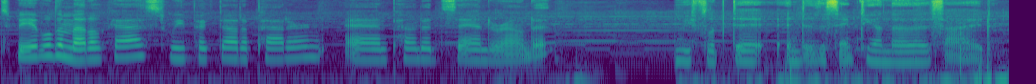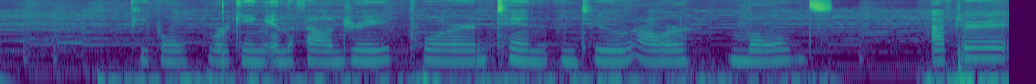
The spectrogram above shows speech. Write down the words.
To be able to metal cast, we picked out a pattern and pounded sand around it. We flipped it and did the same thing on the other side. People working in the foundry poured tin into our molds. After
